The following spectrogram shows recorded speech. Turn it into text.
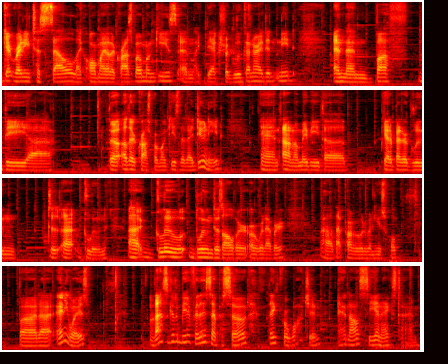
get ready to sell like all my other crossbow monkeys and like the extra glue gunner I didn't need, and then buff the uh, the other crossbow monkeys that I do need, and I don't know maybe the get a better gloon, uh, gloon, uh, glue balloon dissolver or whatever. Uh, that probably would have been useful. But uh, anyways, that's going to be it for this episode. Thanks for watching, and I'll see you next time.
